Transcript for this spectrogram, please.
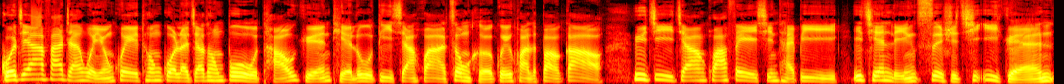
国家发展委员会通过了交通部桃园铁路地下化综合规划的报告，预计将花费新台币一千零四十七亿元，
